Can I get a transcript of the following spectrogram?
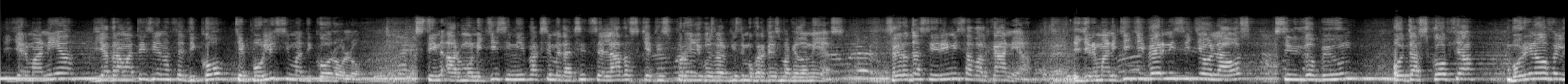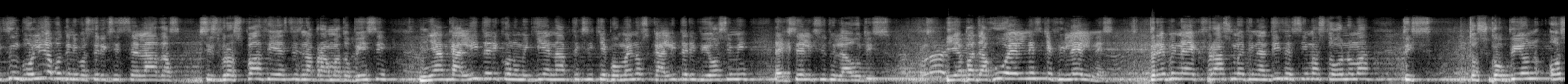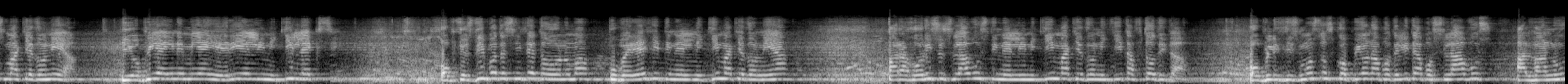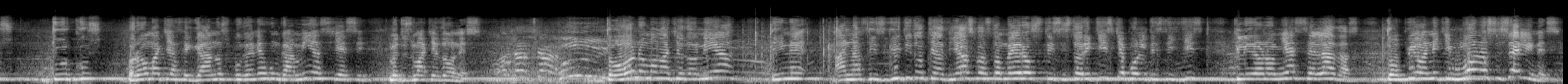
Η Γερμανία διαδραματίζει ένα θετικό και πολύ σημαντικό ρόλο στην αρμονική συνύπαρξη μεταξύ της Ελλάδας και της πρώην Ιουγκοσλαβικής Δημοκρατίας της Μακεδονίας, φέροντας ειρήνη στα Βαλκάνια. Η γερμανική κυβέρνηση και ο λαός συνειδητοποιούν ότι τα Σκόπια μπορεί να ωφεληθούν πολύ από την υποστήριξη της Ελλάδας στις προσπάθειές της να πραγματοποιήσει μια καλύτερη οικονομική ανάπτυξη και επομένως καλύτερη βιώσιμη εξέλιξη του λαού της. Οι απανταχού Έλληνες και φιλέλληνες πρέπει να εκφράσουμε την αντίθεσή μας στο όνομα της, των Σκοπίων ως Μακεδονία, η οποία είναι μια ιερή ελληνική λέξη. Οποιοςδήποτε σύνθε το όνομα που περιέχει την ελληνική Μακεδονία παραχωρεί στους Σλάβους την ελληνική μακεδονική ταυτότητα. Ο πληθυσμός των Σκοπίων αποτελείται από Σλάβους, Αλβανούς, Τούρκους, Ρώμα και Αθηγάνους που δεν έχουν καμία σχέση με τους Μακεδόνες. Το όνομα Μακεδονία είναι αναφυσβήτητο και αδιάσπαστο μέρος της ιστορικής και πολιτιστικής κληρονομιάς της Ελλάδας, το οποίο ανήκει μόνο στους Έλληνες.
